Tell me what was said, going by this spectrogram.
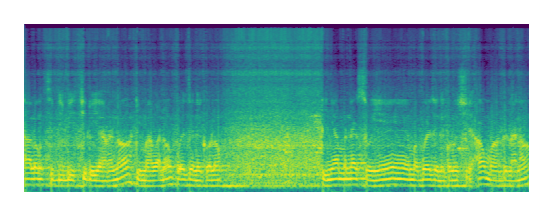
အားလုံး CPB ကြည့်လို့ရမယ်เนาะဒီမှာပါเนาะပွဲစဉ်တွေအကုန်လုံးဒီညမနေ့ဆိုရင်မပွဲစဉ်တွေအကုန်လုံးရှိတယ်အောက်မှာတွေ့လားเนาะ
